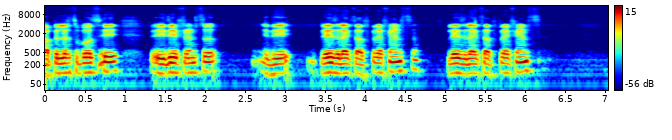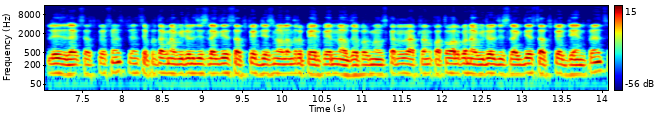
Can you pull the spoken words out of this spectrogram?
ఆ పిల్లర్స్ పోసి ఇది ఫ్రెండ్స్ ఇది. Please like subscribe friends. Please like subscribe friends. Please like subscribe friends friends ఎప్పటిదాకా నా వీడియోలు చూసి లైక్ చేసి సబ్స్క్రైబ్ చేసిన వాళ్ళందరూ పేరు పేరు నా హృదయపూర్వక నమస్కారాలు. అట్లా కొత్త వాళ్ళు కూడా నా వీడియోలు చూసి లైక్ చేసి సబ్స్క్రైబ్ చేయండి ఫ్రెండ్స్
